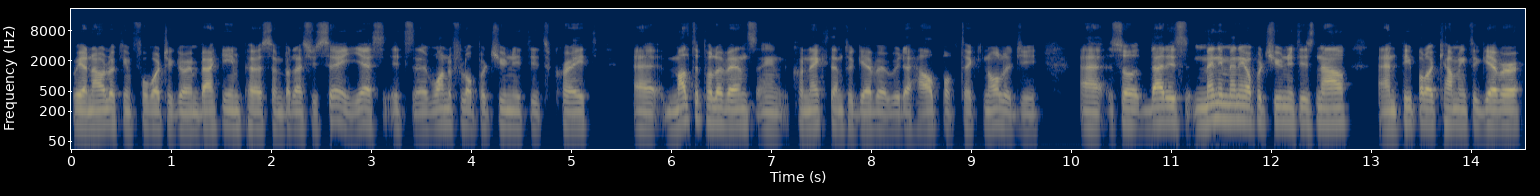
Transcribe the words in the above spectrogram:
We are now looking forward to going back in person. But as you say, yes, it's a wonderful opportunity to create uh, multiple events and connect them together with the help of technology. Uh, so that is many, many opportunities now, and people are coming together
